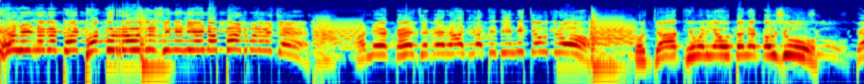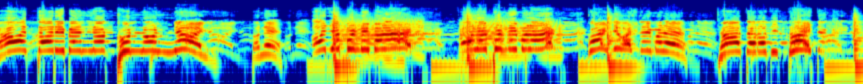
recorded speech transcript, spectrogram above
ઢેલી નગર ઠાકુર રાવદ્રસિંહને ન્યાયના પાઠ ભણવે છે. અને કહે છે કે રાજગાદીથી નીચે ઉતરો. તો જા ખીમડિયા હું તને કહું છું. કે આ તારી બેનના ખૂનનો ન્યાય. તને આજે પણ નહીં મળે. કાલે પણ નહીં મળે. કોઈ દિવસ નહીં મળે. જા તારાથી થાય તે.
